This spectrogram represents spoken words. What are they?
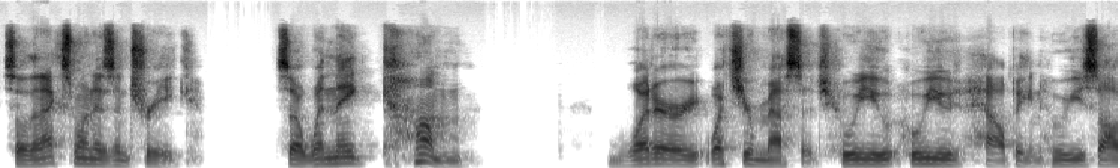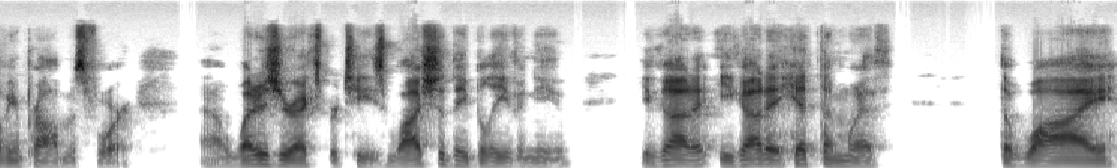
So the next one is intrigue. So when they come, what are what's your message? Who are you who are you helping? Who are you solving problems for? Uh, what is your expertise? Why should they believe in you? You gotta you gotta hit them with the why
